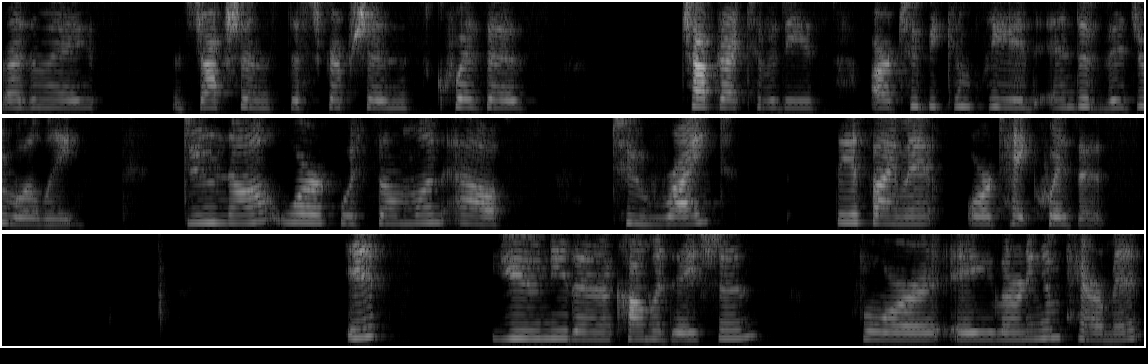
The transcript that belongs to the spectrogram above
resumes, instructions, descriptions, quizzes, chapter activities are to be completed individually. Do not work with someone else to write the assignment or take quizzes. If you need an accommodation for a learning impairment,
